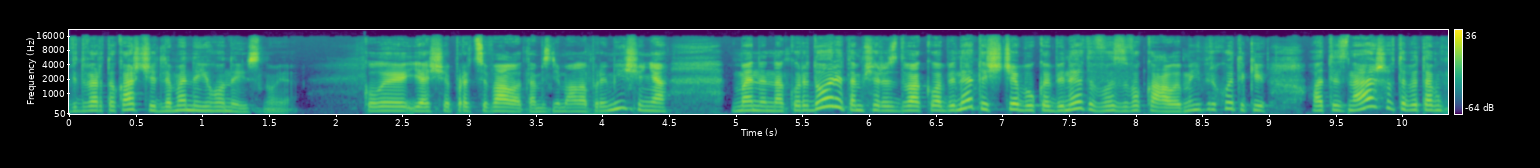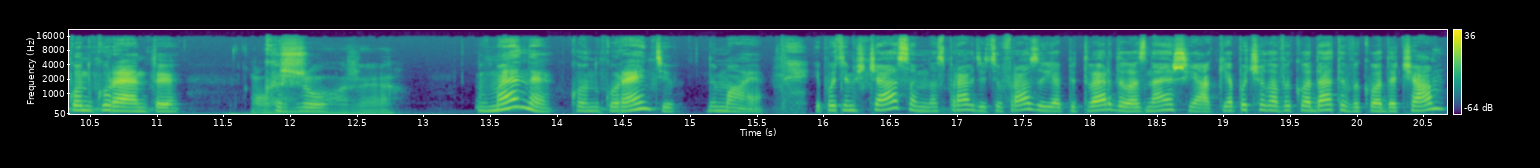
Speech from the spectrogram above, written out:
відверто кажучи, для мене його не існує. Коли я ще працювала, там знімала приміщення, в мене на коридорі там через два кабінети ще був кабінет з вокали. Мені приходять такі, а ти знаєш, що в тебе там конкуренти? О, Кажу. Боже. В мене конкурентів немає. І потім з часом насправді цю фразу я підтвердила, знаєш як? Я почала викладати викладачам,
